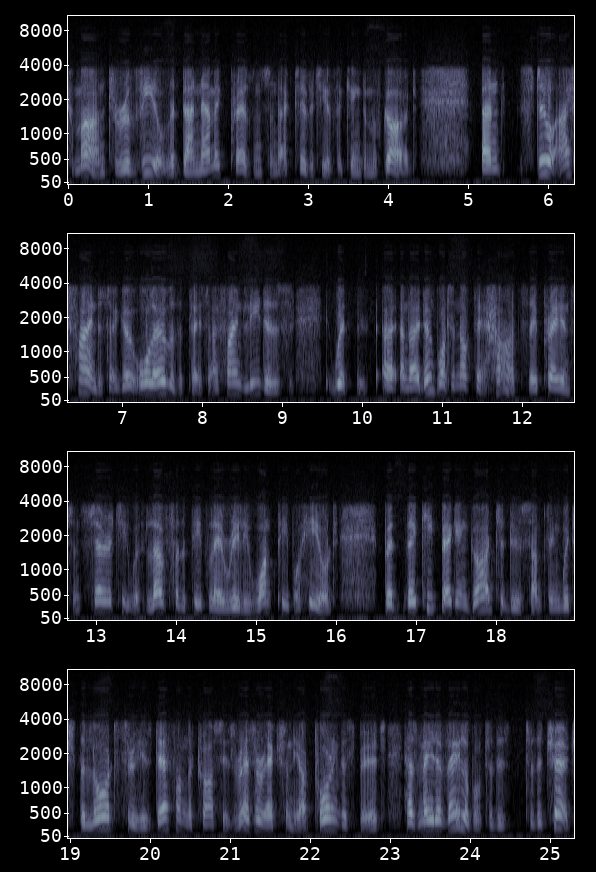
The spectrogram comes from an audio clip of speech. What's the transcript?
command to reveal the dynamic presence and activity of the kingdom of God. And still, I find as I go all over the place, I find leaders with, uh, and I don't want to knock their hearts. They pray in sincerity, with love for the people. They really want people healed. But they keep begging God to do something which the Lord, through his death on the cross, his resurrection, the outpouring of the Spirit, has made available to the, to the church,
